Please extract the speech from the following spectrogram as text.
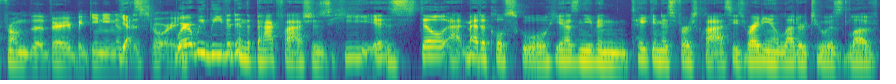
from the very beginning of the story. Where we leave it in the backflashes, he is still at medical school. He hasn't even taken his first class. He's writing a letter to his love,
